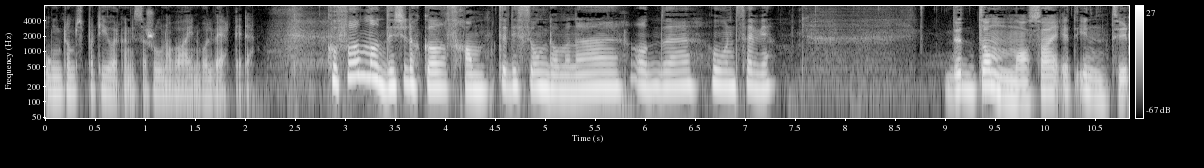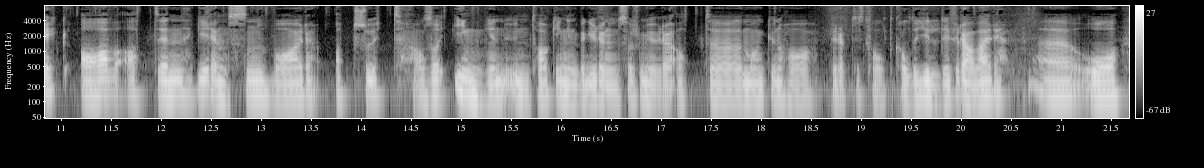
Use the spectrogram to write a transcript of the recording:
ungdomspartiorganisasjoner var involvert i det. Hvorfor nådde ikke dere fram til disse ungdommene, Odd Hoen Sevje? Det danna seg et inntrykk av at den grensen var absolutt. Altså ingen unntak, ingen begrunnelser som gjorde at uh, man kunne ha praktisk talt kall det gyldig fravær. Uh, og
